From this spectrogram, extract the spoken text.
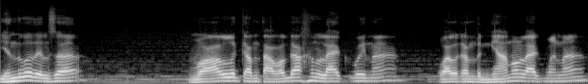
ఎందుకో తెలుసా? వాళ్ళకి అంత అవగాహన లేకపోయినా వాళ్ళకి అంత జ్ఞానం లేకపోయినా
